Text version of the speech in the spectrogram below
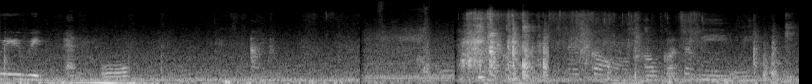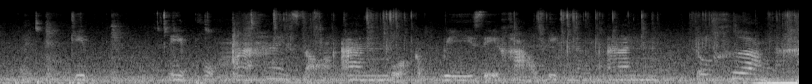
Vivid and Oak อะในกล่องเขาก็จะมีกิฟต์หนีบผมมาให้สองอันบวกกับวีสีขาวอีกหนึ่งอัน ตัวเครื่องนะค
